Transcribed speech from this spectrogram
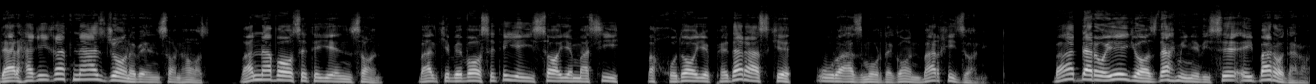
در حقیقت نه از جانب انسان هاست و نه واسطه انسان بلکه به واسطه عیسی مسیح و خدای پدر است که او را از مردگان برخیزانید. بعد در آیه 11 می نویسه ای برادران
